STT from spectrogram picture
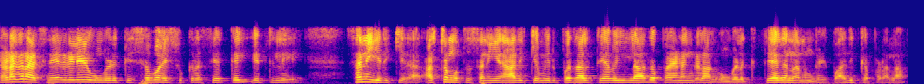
கடகராசி நேர்களே உங்களுக்கு செவ்வாய் சுக்கர சேர்க்கை எட்டிலே சனி இருக்கிறார். அஷ்டமத்து சனியின் ஆதிக்கம் இருப்பதால் தேவையில்லாத பயணங்களால் உங்களுக்கு தேக நலன்கள் பாதிக்கப்படலாம்.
